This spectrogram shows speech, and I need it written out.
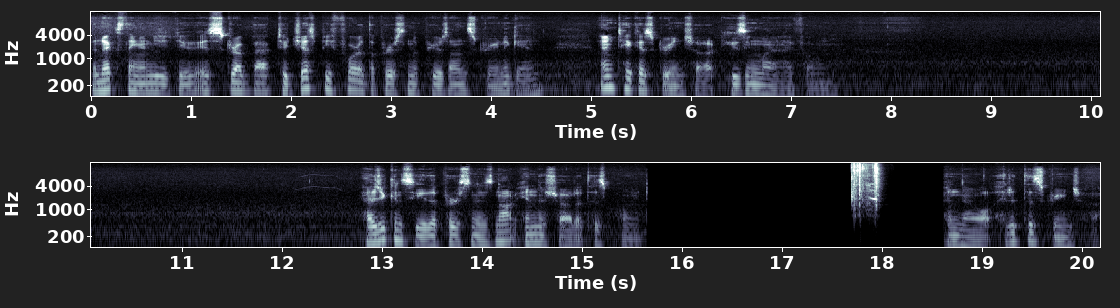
The next thing I need to do is scrub back to just before the person appears on screen again and take a screenshot using my iPhone. As you can see, the person is not in the shot at this point. And now I'll edit the screenshot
